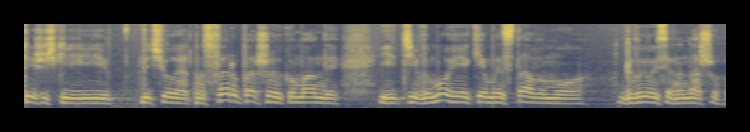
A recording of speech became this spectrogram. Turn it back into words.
трішечки відчули атмосферу першої команди і ті вимоги, які ми ставимо, дивилися на нашу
